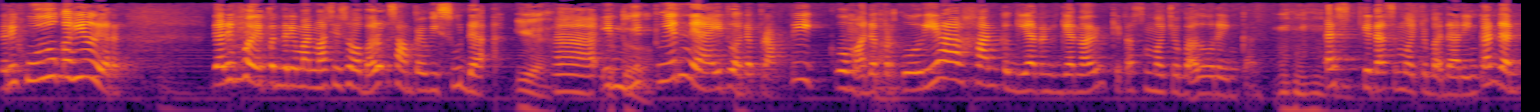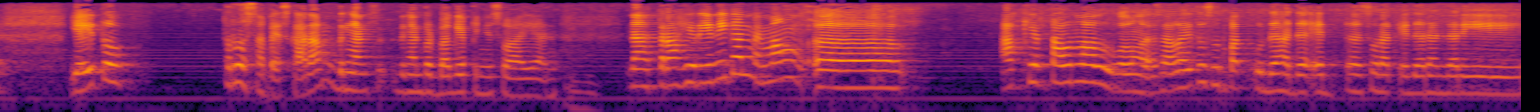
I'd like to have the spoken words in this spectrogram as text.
dari hulu ke hilir dari mulai penerimaan mahasiswa baru sampai wisuda. Yeah, nah, in betweennya itu ada praktikum, ada nah. perkuliahan, kegiatan-kegiatan lain kita semua coba luringkan. Mm-hmm. Eh, kita semua coba daringkan dan yaitu terus sampai sekarang dengan dengan berbagai penyesuaian. Mm-hmm. Nah, terakhir ini kan memang uh, akhir tahun lalu kalau nggak salah itu sempat udah ada ed, uh, surat edaran dari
